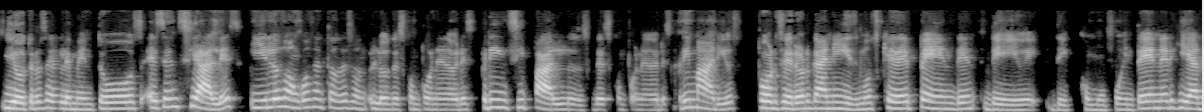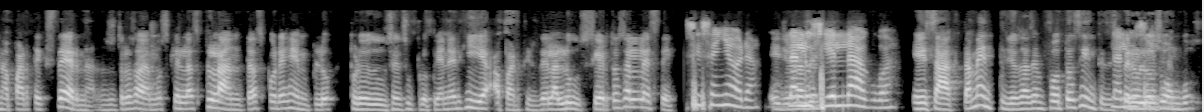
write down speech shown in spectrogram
y otros elementos esenciales. Y los hongos entonces son los descomponedores principales, los descomponedores primarios, por ser organismos que dependen de, de como fuente de energía en una parte externa. Nosotros sabemos que las plantas, por ejemplo, producen su propia energía a partir de la luz, ¿cierto, Celeste? Sí, señora. la luz y el agua. Exactamente, ellos hacen fotosíntesis, pero los hongos,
